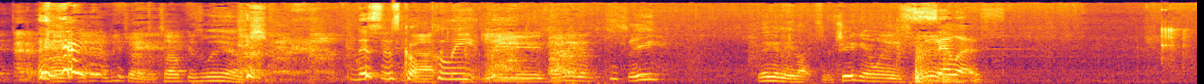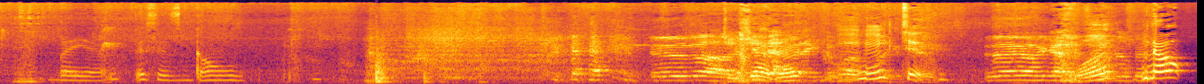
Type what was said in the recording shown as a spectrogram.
damn, he tried to talk his way out. This is completely Jeez, that nigga, see? Nigga need like some chicken wings for this. fillers. But yeah, this is gone. Two shots, right? Mm-hmm. Two. One? Nope.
